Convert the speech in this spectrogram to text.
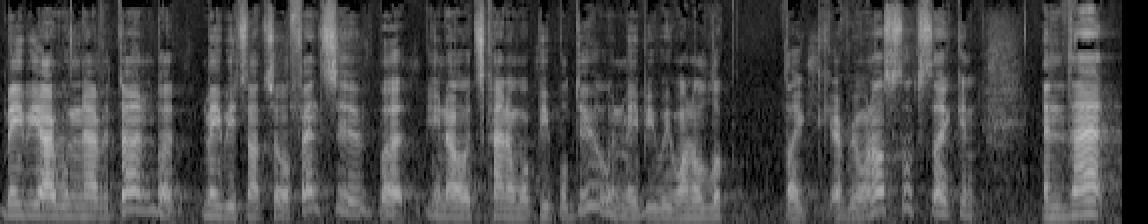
maybe I wouldn't have it done, but maybe it's not so offensive, but you know, it's kind of what people do, and maybe we want to look like everyone else looks like, and and that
